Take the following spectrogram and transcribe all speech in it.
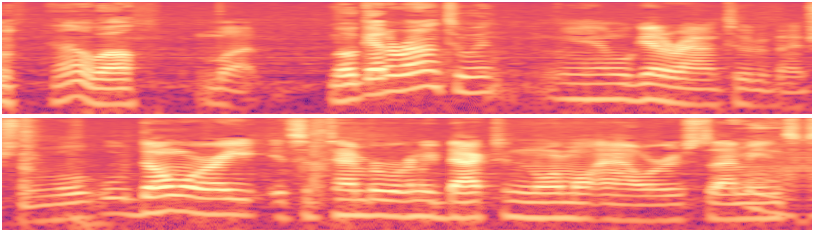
Oh well. What? We'll get around to it. Yeah, we'll get around to it eventually. We'll, we'll- don't worry, it's September. We're going to be back to normal hours. So that oh. means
